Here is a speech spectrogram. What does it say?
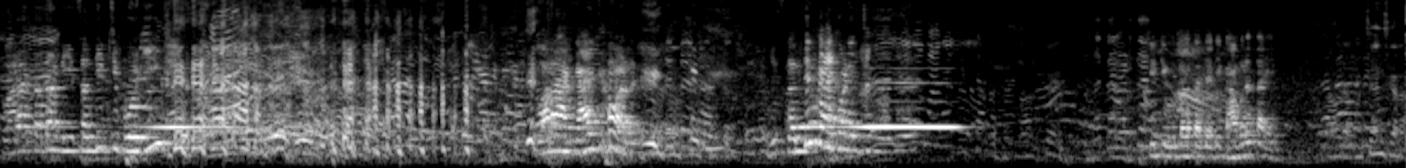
स्वरा कदम ही संदीपची पोरगी. स्वरा गायकवाड. ही संदीप गायकवाड यांची. चिठी उतर सध्या ती घाबरत आहे. चेंज करा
